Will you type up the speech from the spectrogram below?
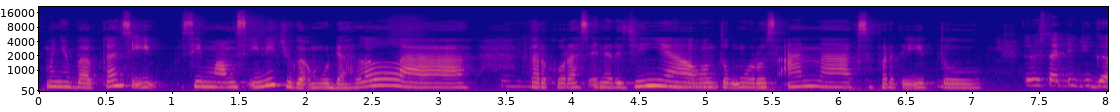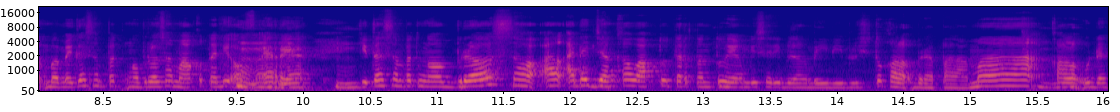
menyebabkan si si moms ini juga mudah lelah, terkuras energinya untuk ngurus anak seperti itu. Terus tadi juga Mbak Mega sempat ngobrol sama aku tadi off air ya. Kita sempat ngobrol soal ada jangka waktu tertentu yang bisa dibilang baby blues itu kalau berapa lama, kalau udah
